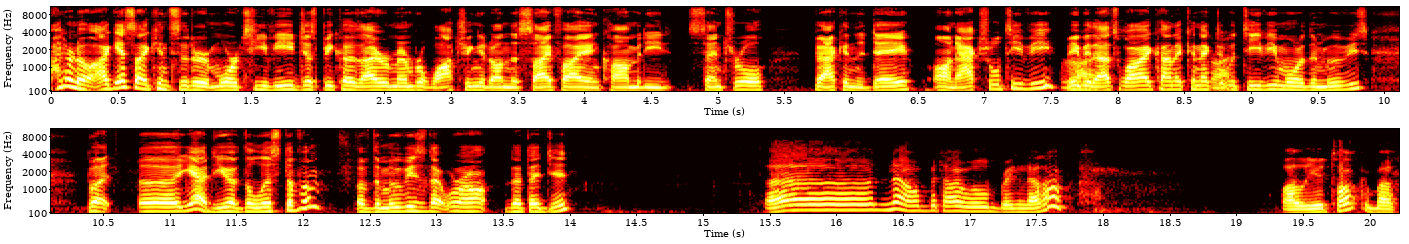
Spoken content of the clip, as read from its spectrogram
I don't know. I guess I consider it more TV just because I remember watching it on the Sci-Fi and Comedy Central back in the day on actual TV. Maybe Right. that's why I kind of connected Right. with TV more than movies. But uh, yeah, do you have the list of them of the movies that were on, that they did? Uh, no, but I will bring that up while you talk about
